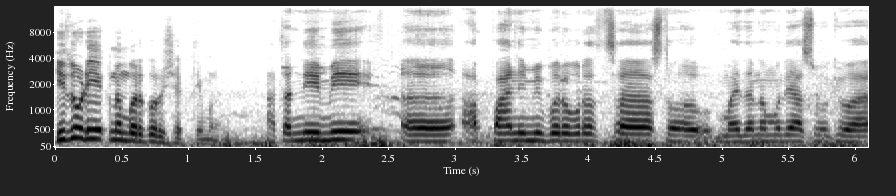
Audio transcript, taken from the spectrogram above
ही जोडी एक नंबर करू शकते म्हणून. आता नेहमी आप्पा आणि मी बरोबरच असतो. मैदानामध्ये असो किंवा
